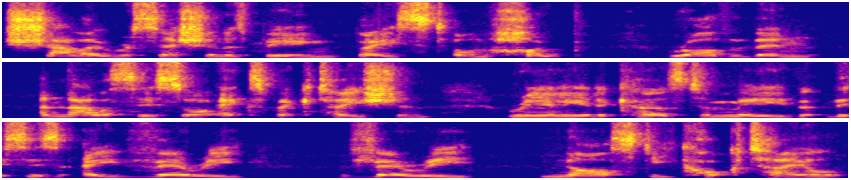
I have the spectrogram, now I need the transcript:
shallow recession as being based on hope rather than analysis or expectation. Really, it occurs to me that this is a very, very nasty cocktail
